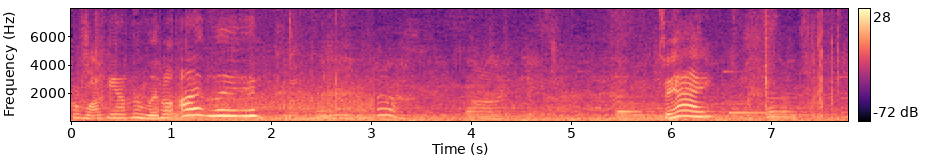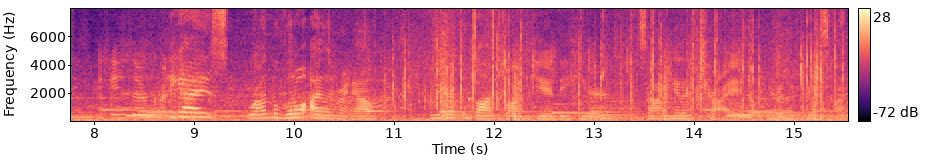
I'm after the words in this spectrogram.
We're walking on the little island. Say hi. Hey guys, we're on the little island right now. And we got the Bon Bon candy here. So I'm gonna try it for the first time.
